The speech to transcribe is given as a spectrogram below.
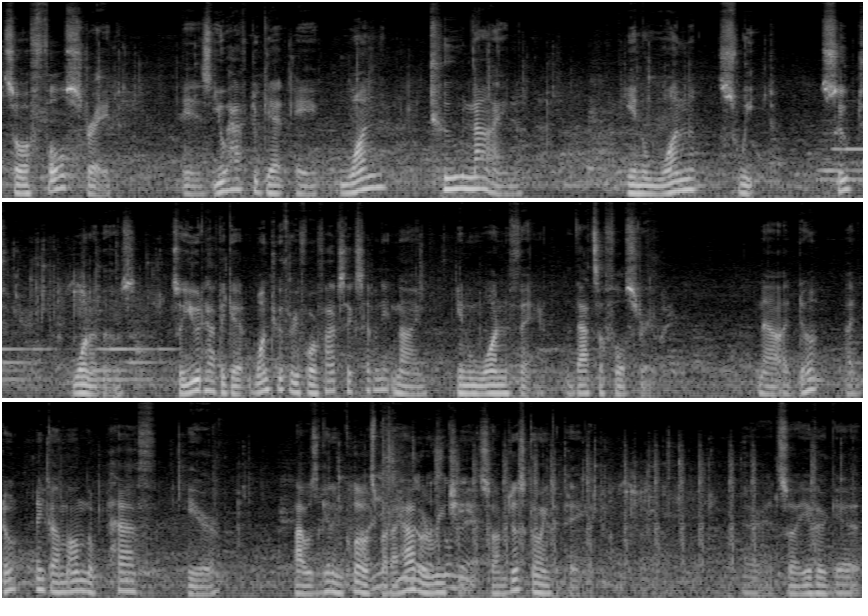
So a full straight is you have to get a 129 in one suite. Suit one of those. So you would have to get 1 2 3 4 5 6 7 8 9 in one thing. That's a full straight. Now I don't I don't think I'm on the path here. I was getting close, but I have a Riichi, so I'm just going to take it. Alright, so I either get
